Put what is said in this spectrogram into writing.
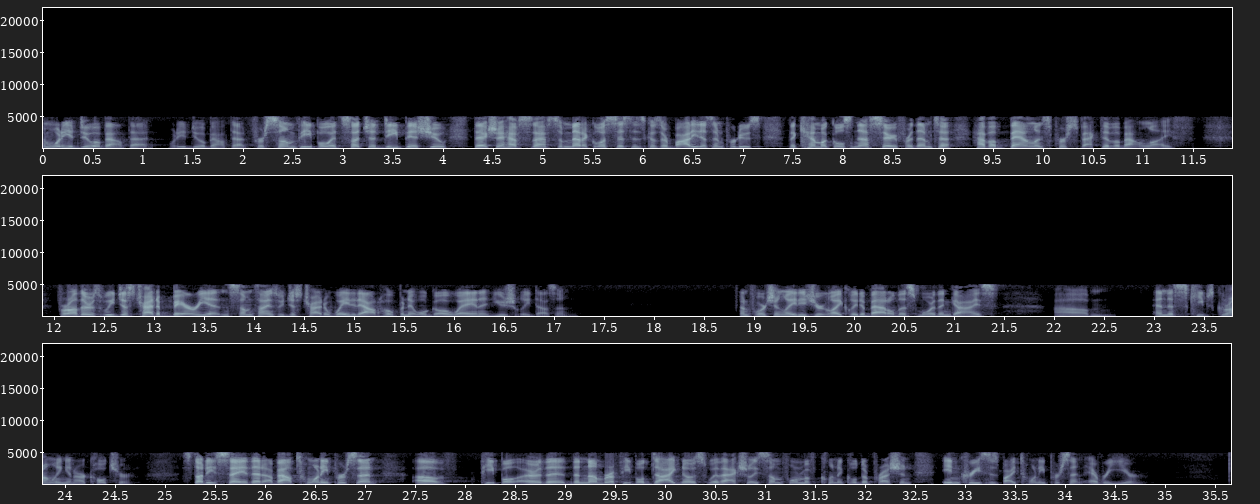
And what do you do about that? What do you do about that? For some people, it's such a deep issue, they actually have to have some medical assistance because their body doesn't produce the chemicals necessary for them to have a balanced perspective about life. For others, we just try to bury it, and sometimes we just try to wait it out, hoping it will go away, and it usually doesn't. Unfortunately, ladies, you're likely to battle this more than guys. Um, and this keeps growing in our culture. Studies say that about 20% of people, or the, the number of people diagnosed with actually some form of clinical depression increases by 20% every year.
